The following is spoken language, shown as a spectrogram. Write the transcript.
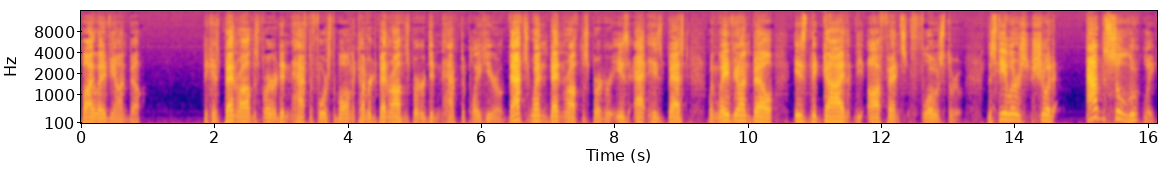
by Le'Veon Bell. Because Ben Roethlisberger didn't have to force the ball into coverage. Ben Roethlisberger didn't have to play hero. That's when Ben Roethlisberger is at his best, when Le'Veon Bell is the guy that the offense flows through. The Steelers should absolutely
